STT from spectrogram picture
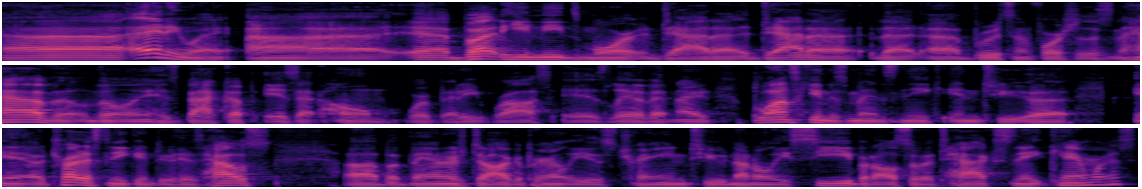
Uh, anyway, uh, uh, but he needs more data. Data that uh, Bruce unfortunately doesn't have. The the only his backup is at home, where Betty Ross is. Later that night, Blonsky and his men sneak into, uh, in, uh, try to sneak into his house. Uh, but Banner's dog apparently is trained to not only see but also attack snake cameras.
